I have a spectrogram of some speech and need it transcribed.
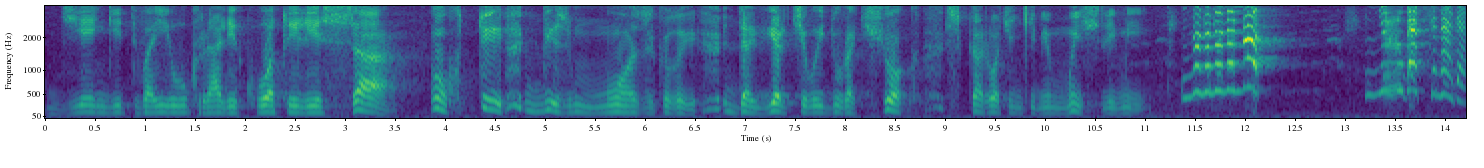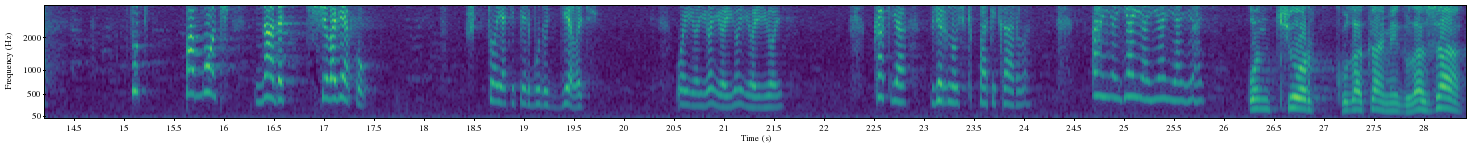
Деньги твои украли кот и лиса. Ух ты, безмозглый, доверчивый дурачок с коротенькими мыслями. Но-но-но-но-но! Не ругаться надо! Тут помочь надо человеку. Что я теперь буду делать? Ой-ой-ой-ой-ой-ой. Как я вернусь к папе Карло? Ай-яй-яй-яй-яй-яй. Он тер кулаками глаза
